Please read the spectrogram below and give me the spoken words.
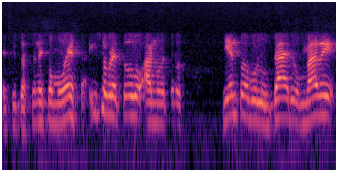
en situaciones como esta y sobre todo a nuestros cientos de voluntarios, más de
